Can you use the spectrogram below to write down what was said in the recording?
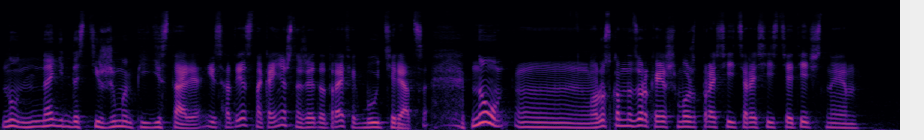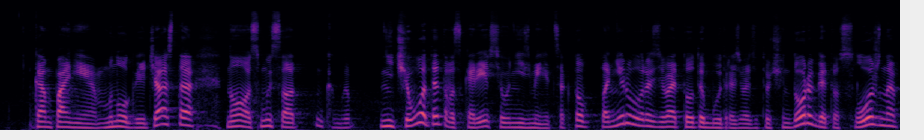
ну, на недостижимом пьедестале. И, соответственно, конечно же, этот трафик будет теряться. Ну, Роскомнадзор, конечно, может просить российские отечественные компании много и часто, но смысла ну, как бы ничего от этого, скорее всего, не изменится. Кто планировал развивать, тот и будет развивать. Это очень дорого, это сложно,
